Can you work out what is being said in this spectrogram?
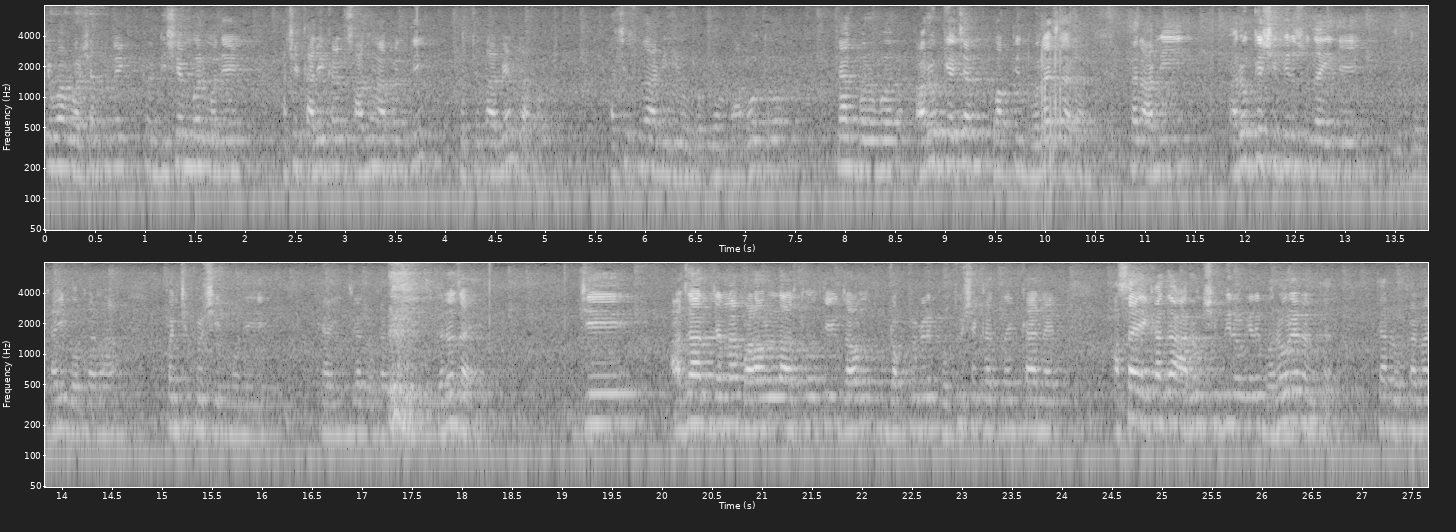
किंवा वर्षातून एक डिसेंबरमध्ये असे कार्यक्रम साधून आपण ती स्वच्छता अभियान राबवतो. असे सुद्धा आम्ही हे उपक्रम राबवतो. त्याचबरोबर आरोग्याच्या बाबतीत बोलायचं झालं तर आम्ही आरोग्य शिबिरसुद्धा इथे घेतो. काही लोकांना पंचक्रोशीमध्ये ह्या इथल्या लोकांची गरज आहे. जे आजार ज्यांना बाळावलेला असतो ते जाऊन डॉक्टरकडे पोचू शकत नाहीत काय नाहीत. असा एखादा आरोग्य शिबिर वगैरे भरवल्यानंतर त्या लोकांना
